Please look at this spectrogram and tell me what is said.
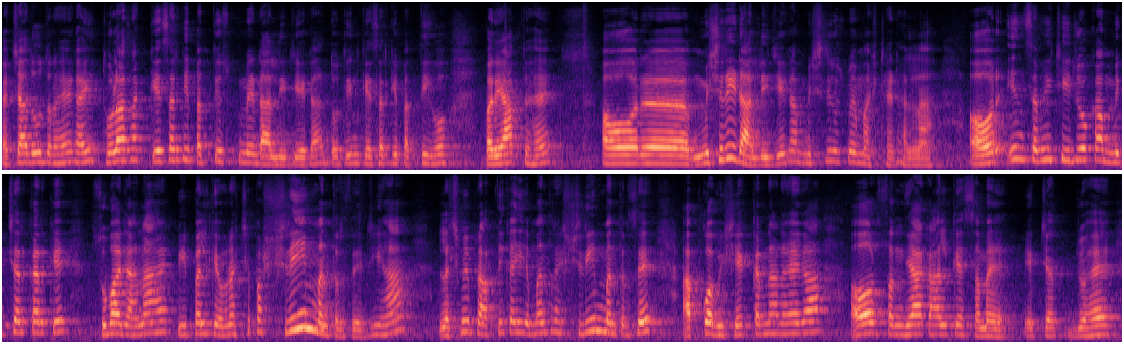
कच्चा दूध रहेगा ही, थोड़ा सा केसर की पत्ती उसमें डाल लीजिएगा, दो तीन केसर की पत्ती हो, पर्याप्त है। और मिश्री डाल लीजिएगा मिश्री उसमें मस्ट है डालना। और इन सभी चीज़ों का मिक्सचर करके सुबह जाना है पीपल के वृक्ष पर श्रीम मंत्र से। जी हाँ लक्ष्मी प्राप्ति का ये मंत्र है श्रीम मंत्र से आपको अभिषेक करना रहेगा। और संध्या काल के समय एक चत, जो है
